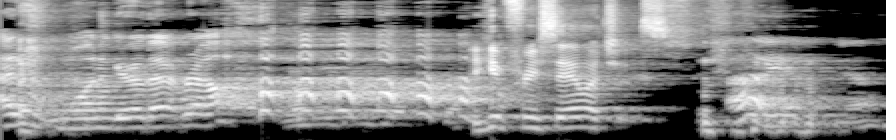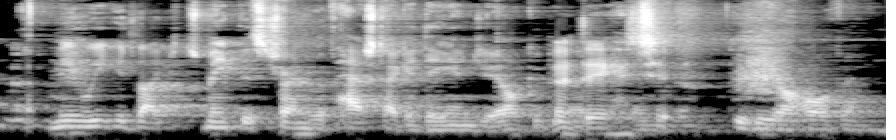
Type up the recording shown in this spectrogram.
I, don't want to go that route. you get free sandwiches. Oh yeah, yeah. I mean, we could like make this trend with hashtag a day in jail. Could be a day in jail. Could be our whole thing.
